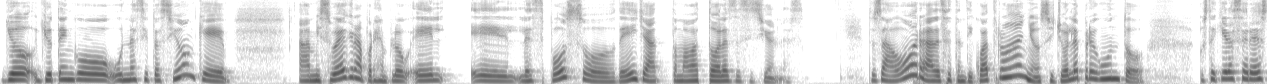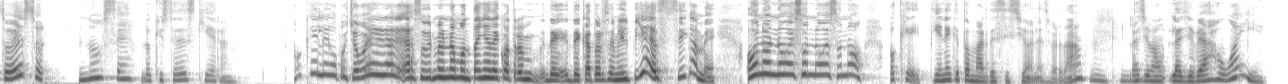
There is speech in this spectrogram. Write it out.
Yo, yo tengo una situación que a mi suegra, por ejemplo, él, el esposo de ella tomaba todas las decisiones. Entonces ahora, de 74 años, si yo le pregunto, ¿usted quiere hacer esto, esto? No sé, lo que ustedes quieran. Ok, le digo, pues yo voy a ir a, subirme a una montaña de, cuatro, de, de 14 mil pies, sígame. Oh, no, no, eso no, eso no. Ok, tiene que tomar decisiones, ¿verdad? las, las llevé a Hawái.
